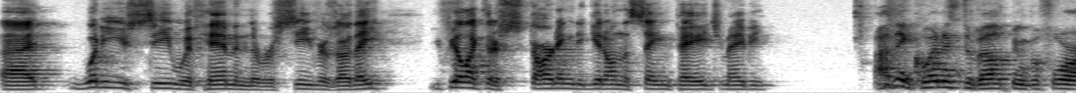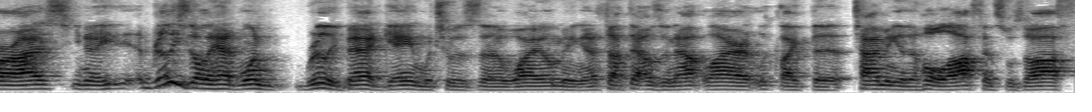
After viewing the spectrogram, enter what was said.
Uh, what do you see with him and the receivers? Are they you feel like they're starting to get on the same page, maybe? I think Quinn is developing before our eyes. You know, he really he's only had one really bad game, which was uh, Wyoming. I thought that was an outlier. It looked like the timing of the whole offense was off.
